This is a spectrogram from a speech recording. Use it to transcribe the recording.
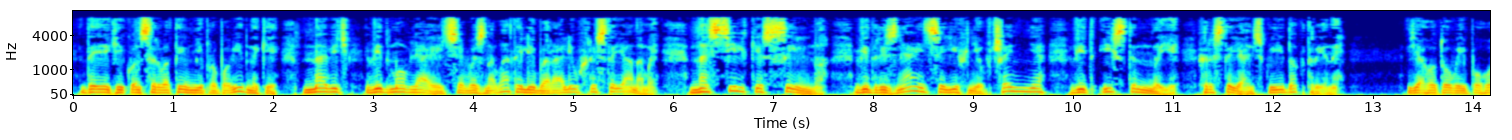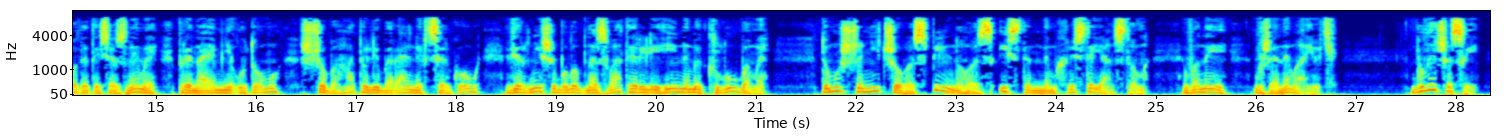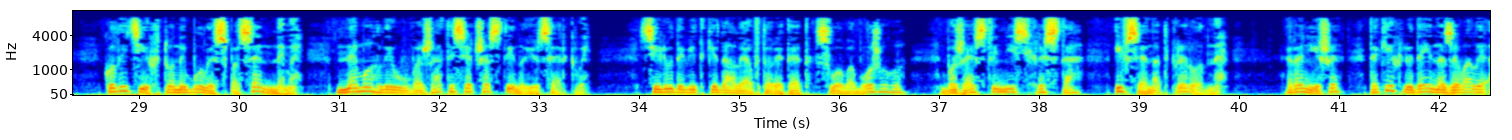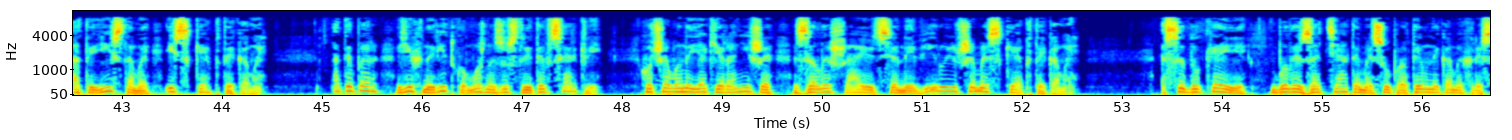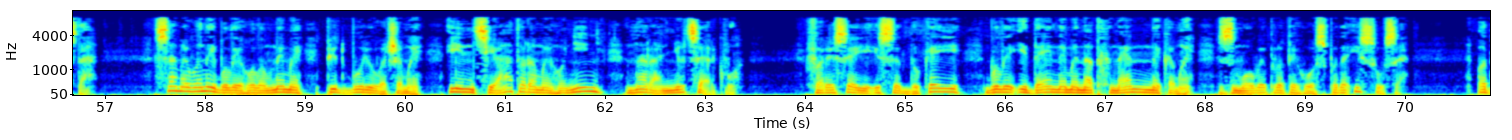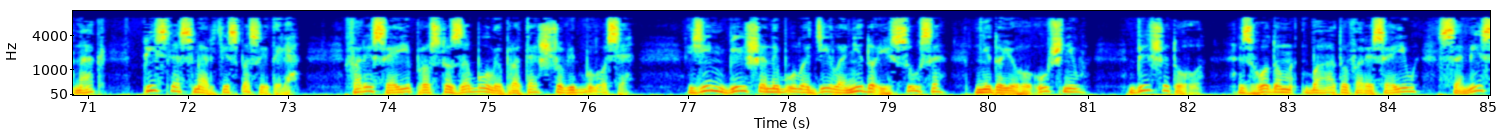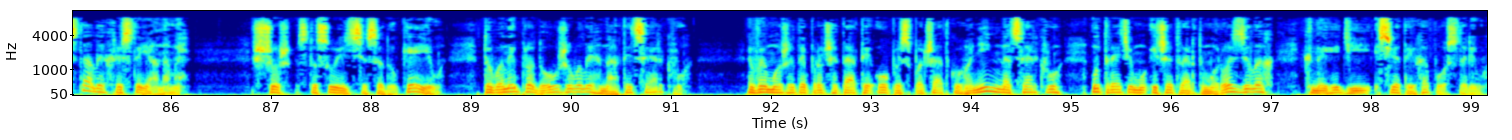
Деякі консервативні проповідники навіть відмовляються визнавати лібералів християнами, настільки сильно відрізняється їхнє вчення від істинної християнської доктрини. Я готовий погодитися з ними, принаймні у тому, що багато ліберальних церков вірніше було б назвати релігійними клубами, тому що нічого спільного з істинним християнством вони вже не мають. Були часи, коли ті, хто не були спасенними, не могли вважатися частиною церкви. Ці люди відкидали авторитет Слова Божого, божественність Христа і все надприродне. Раніше таких людей називали атеїстами і скептиками, а тепер їх нерідко можна зустріти в церкві, хоча вони, як і раніше, залишаються невіруючими скептиками. Сидукеї були затятими супротивниками Христа Саме вони були головними підбурювачами ініціаторами гонінь на ранню церкву. Фарисеї і Саддукеї були ідейними натхненниками змови проти Господа Ісуса. Однак після смерті Спасителя фарисеї просто забули про те, що відбулося. Їм більше не було діла ні до Ісуса, ні до його учнів. Більше того, згодом багато фарисеїв самі стали християнами. Що ж стосується садукеїв, то вони продовжували гнати церкву. Ви можете прочитати опис початку гонінь на церкву у третьому і четвертому розділах книги дій святих апостолів.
